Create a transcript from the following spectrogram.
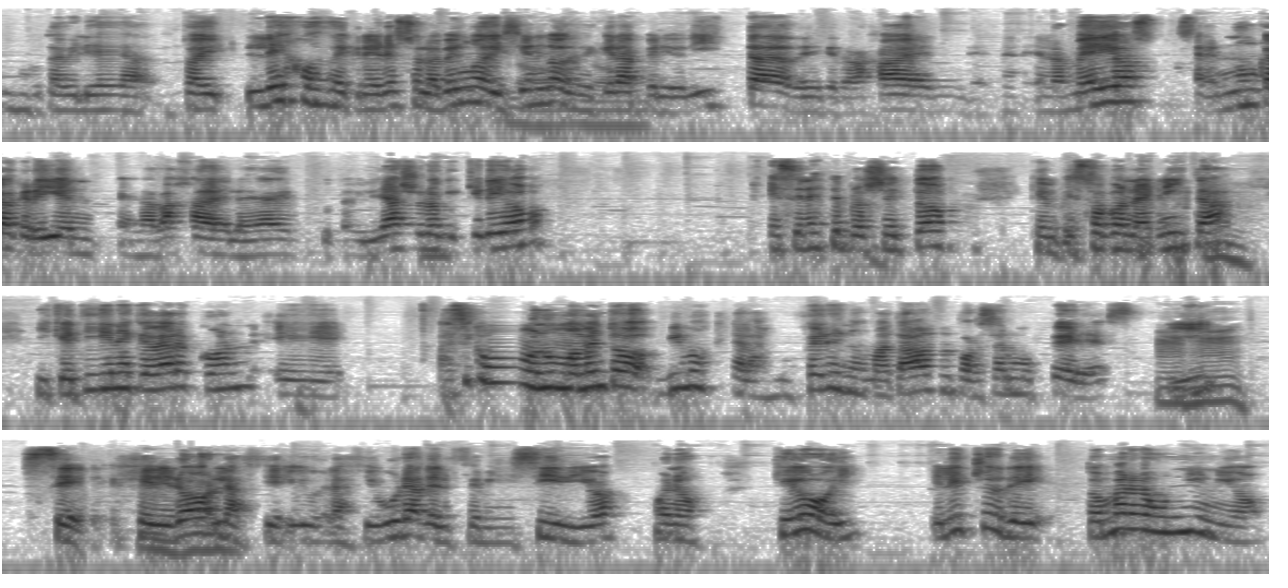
imputabilidad. Estoy lejos de creer eso, lo vengo diciendo No, desde no. que era periodista, desde que trabajaba en, en- en los medios. O sea, nunca creí en, en la baja de la edad de imputabilidad. Yo lo que creo es en este proyecto que empezó con Anita y que tiene que ver con, eh, así como en un momento vimos que a las mujeres nos mataban por ser mujeres y se generó la, fi- la figura del femicidio, bueno, que hoy el hecho de tomar a un niño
